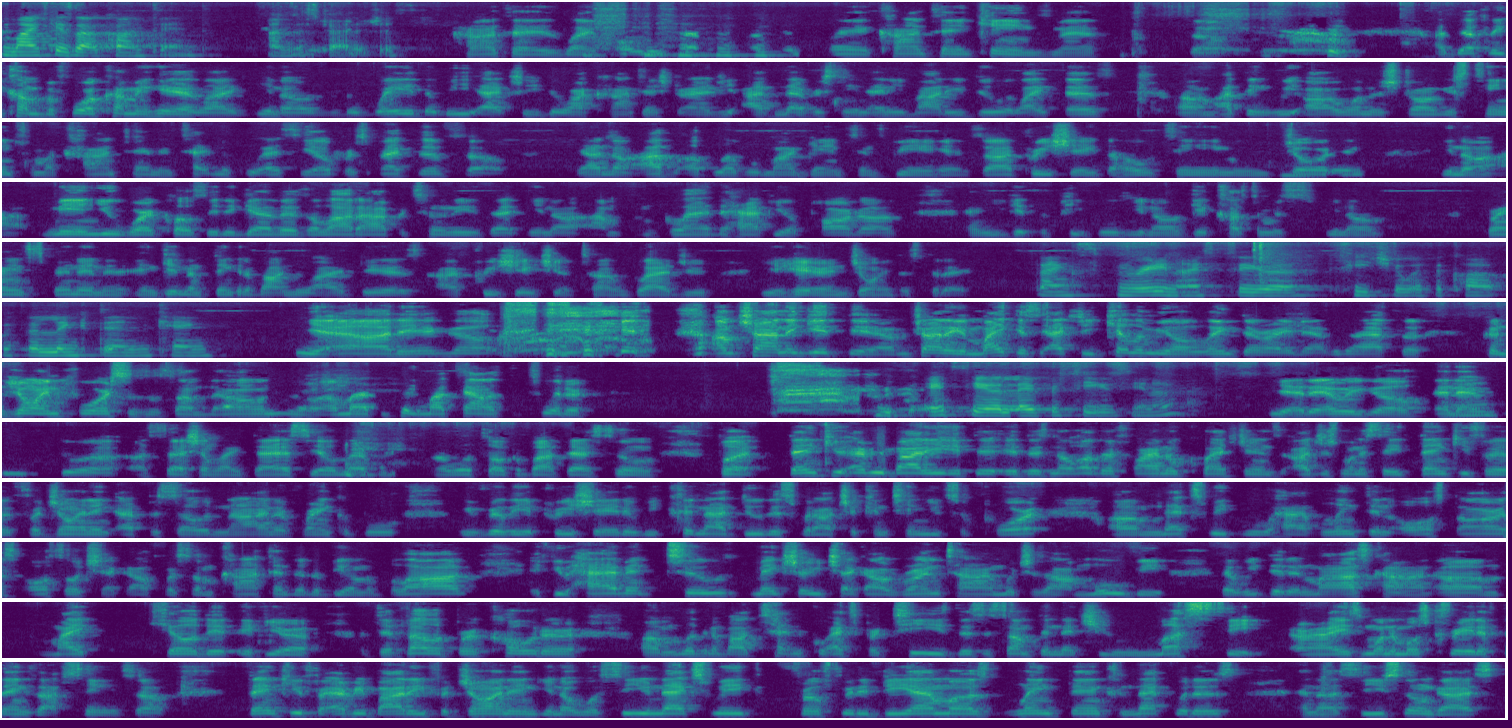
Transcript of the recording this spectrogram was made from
Mike is our content. I'm the strategist. content is like oh, playing content kings, man. So I definitely come before coming here, like you know, the way that we actually do our content strategy. I've never seen anybody do it like this. Um, I think we are one of the strongest teams from a content and technical SEO perspective. So yeah, I know I've up leveled my game since being here. So I appreciate the whole team and Jordan. You know, me and you work closely together. There's a lot of opportunities that you know I'm, I'm glad to have you a part of, and you get the people, you know, get customers, you know, brain spinning and, and getting them thinking about new ideas. I appreciate you a ton. I'm glad you you're here and joined us today. Thanks. It's been really nice to uh, feature with a car with a LinkedIn king. Yeah, ah, there you go. I'm trying to get there. I'm trying to. Get Mike is actually killing me on LinkedIn right now. We're gonna have to conjoin forces or something. I don't know. I'm gonna have to take my talents to Twitter. SEO liberties, you know. Yeah, there we go. And then we do a, a session like that, SEO leverage. Uh, we'll talk about that soon. But thank you, everybody. If, there, if there's no other final questions, I just want to say thank you for, for joining episode nine of Rankable. We really appreciate it. We could not do this without your continued support. Um, next week, we will have LinkedIn All Stars. Also, check out for some content that'll be on the blog. If you haven't, too, make sure you check out Runtime, which is our movie that we did in MozCon. Um, Mike killed it. If you're a developer, coder, um, looking about technical expertise, this is something that you must see. All right, it's one of the most creative things I've seen. So, thank you for everybody for joining. You know, we'll see you next week. Feel free to DM us, LinkedIn, connect with us, and I'll see you soon, guys.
